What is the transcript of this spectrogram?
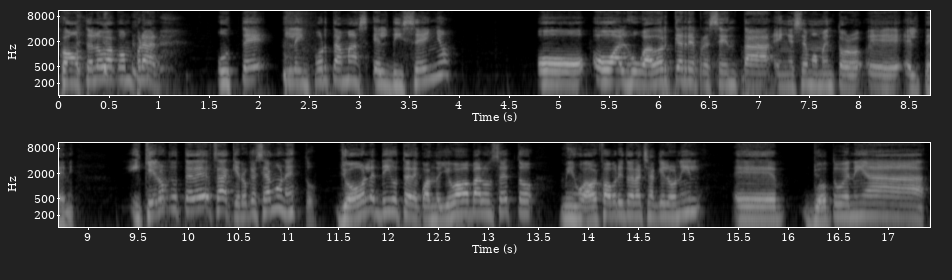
cuando usted lo va a comprar, ¿usted le importa más el diseño o, o al jugador que representa en ese momento eh, el tenis? Y quiero que ustedes, o sea, quiero que sean honestos. Yo les digo a ustedes, cuando yo jugaba baloncesto, mi jugador favorito era Shaquille O'Neal. Eh, yo tú venía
